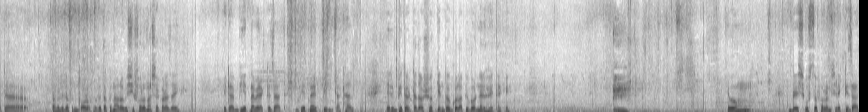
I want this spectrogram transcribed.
এটা তাহলে যখন বড় হবে, তখন আরও বেশি ফলন আশা করা যায়। এটা ভিয়েতনামের একটা জাত, ভিয়েতনামের পিঙ্ক কাঁঠাল। এর ভেতরটা দর্শক কিন্তু গোলাপি বর্ণের হয়ে থাকে। এবং বেশ উচ্চ ফলনশীল একটি জাত।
